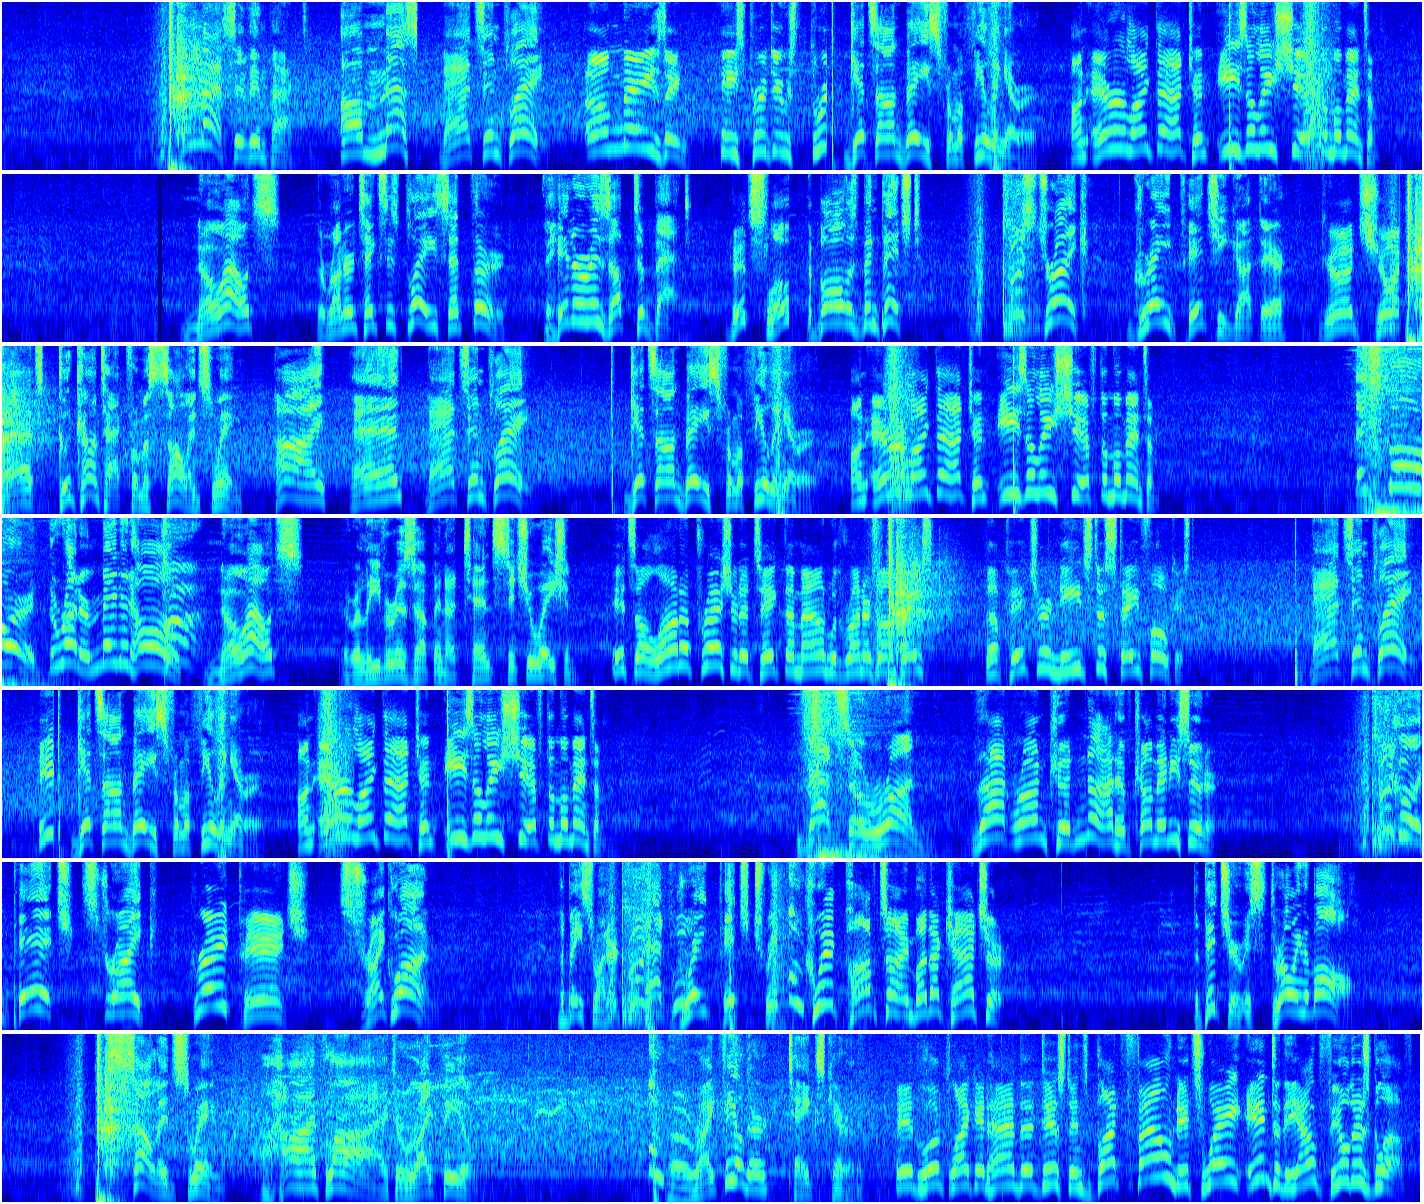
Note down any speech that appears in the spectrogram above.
Massive impact. A mess. That's in play. Amazing! He's produced three. Gets on base from a fielding error. An error like that can easily shift the momentum. No outs. The runner takes his place at third. The hitter is up to bat. Bit slow. The ball has been pitched. Two Strike. Great pitch he got there. Good choice. That's good contact from a solid swing. High, and that's in play. Gets on base from a fielding error. An error like that can easily shift the momentum. They scored! The runner made it home. No outs. The reliever is up in a tense situation. It's a lot of pressure to take the mound with runners on base. The pitcher needs to stay focused. That's in play. He- Gets on base from a fielding error. An error like that can easily shift the momentum. That's a run. That run could not have come any sooner. Good pitch. Strike. Great pitch. Strike one. The base runner. That great pitch trick. Quick pop time by the catcher. The pitcher is throwing the ball. Solid swing. A high fly to right field. The right fielder takes care of it. It looked like it had the distance, but found its way into the outfielder's glove.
